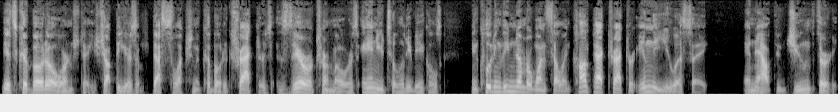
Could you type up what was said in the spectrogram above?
It's Kubota Orange Day. Shop the year's best selection of Kubota tractors, zero turn mowers, and utility vehicles, including the number one selling compact tractor in the USA. And now through June 30,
